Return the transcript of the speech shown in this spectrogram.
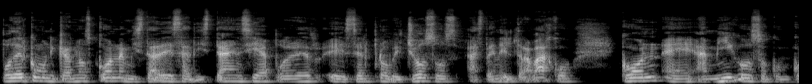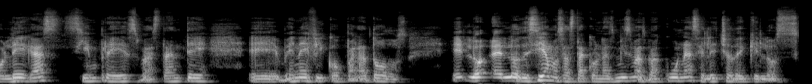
Poder comunicarnos con amistades a distancia, poder eh, ser provechosos hasta en el trabajo, con eh, amigos o con colegas, siempre es bastante benéfico para todos. Eh, eh, lo, decíamos hasta con las mismas vacunas, el hecho de que los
